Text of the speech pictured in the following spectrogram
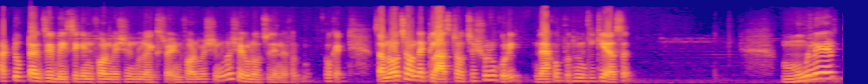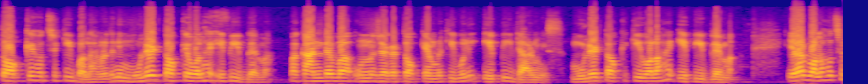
আর টুকটাক যে বেসিক ইনফরমেশনগুলো এক্সট্রা ইনফরমেশনগুলো সেগুলো হচ্ছে জেনে ফেলব। ওকে আমরা হচ্ছে আমাদের ক্লাসটা হচ্ছে শুরু করি। দেখো প্রথমে কি কি আছে? মূলের ত্বককে হচ্ছে কি বলা হয়? আমরা জানি মূলের ত্বককে বলা হয় এপিব্লেমা বা কাণ্ডে বা অন্য জায়গার ত্বককে আমরা কি বলি? এপিডার্মিস মূলের ত্বককে কি বলা হয়? এপিব্লেমা এবার বলা হচ্ছে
